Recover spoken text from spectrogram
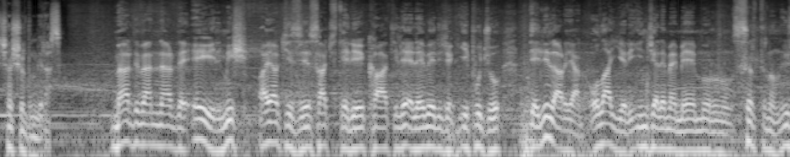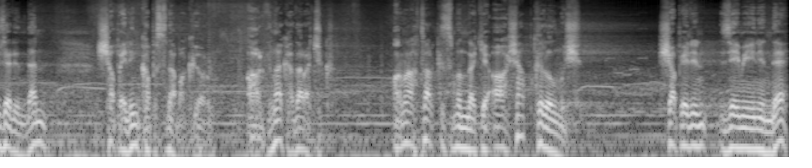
şaşırdım biraz. Merdivenlerde eğilmiş, ayak izi, saç teli, katili ele verecek ipucu, delil arayan olay yeri inceleme memurunun sırtının üzerinden şapelin kapısına bakıyorum. Ardına kadar açık. Anahtar kısmındaki ahşap kırılmış. Şapelin zemininde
